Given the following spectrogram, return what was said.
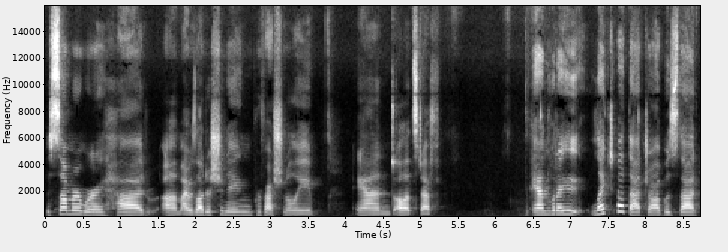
the summer where I had, um, I was auditioning professionally and all that stuff. And what I liked about that job was that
